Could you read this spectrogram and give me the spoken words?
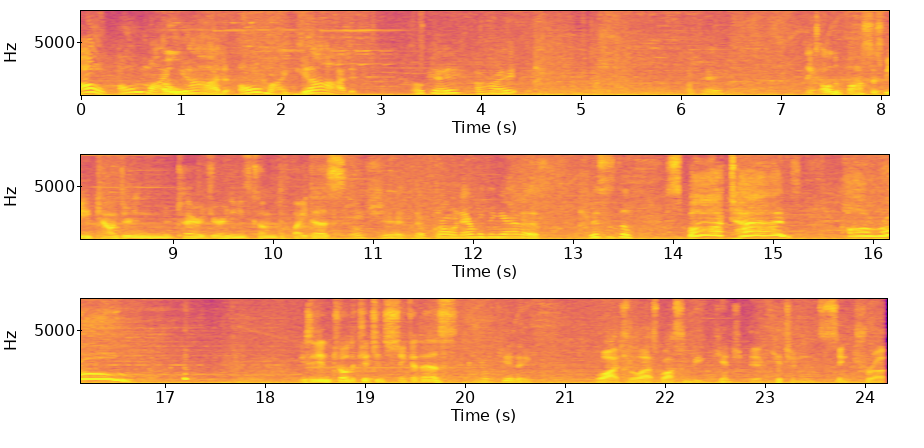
Oh, oh my Oh. god. Oh my god. Okay, alright. Okay. Like all the bosses we encountered in the entire journey journeys come to fight us. Oh shit, they're throwing everything at us. This is the Spartans! Aru! Because he didn't throw the kitchen sink at us. No kidding. Watch the last boss can be kitchen, uh, kitchen sink tra.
